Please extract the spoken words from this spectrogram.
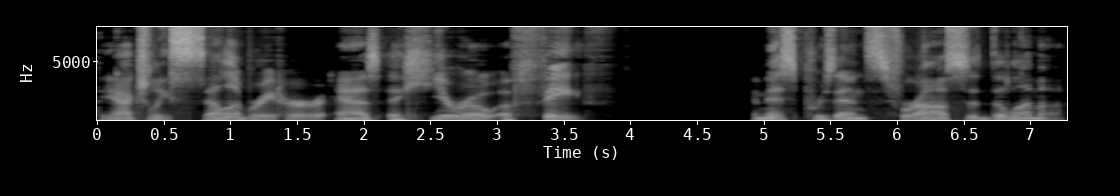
They actually celebrate her as a hero of faith. And this presents for us a dilemma.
